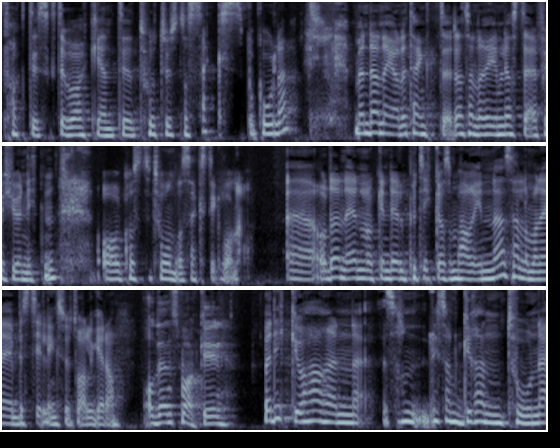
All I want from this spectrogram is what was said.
faktisk tilbake igjen til 2006 på polet. Men den jeg hadde tenkt, den som er rimeligste er for 2019, og koster 260 kroner. Eh, Og den er det nok en del butikker som har inne, selv om man er i bestillingsutvalget. da. Og den smaker Verdicchio har en sånn, litt sånn grønn tone,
